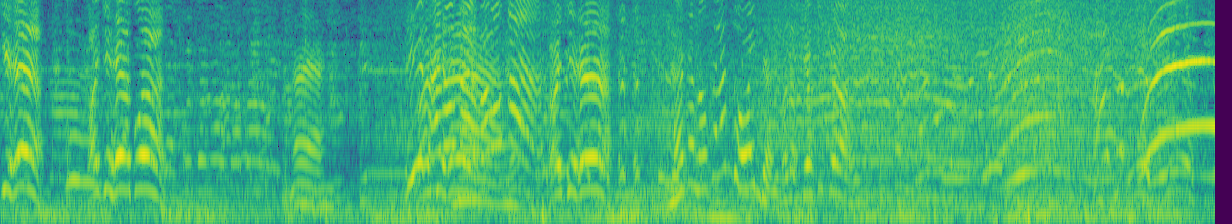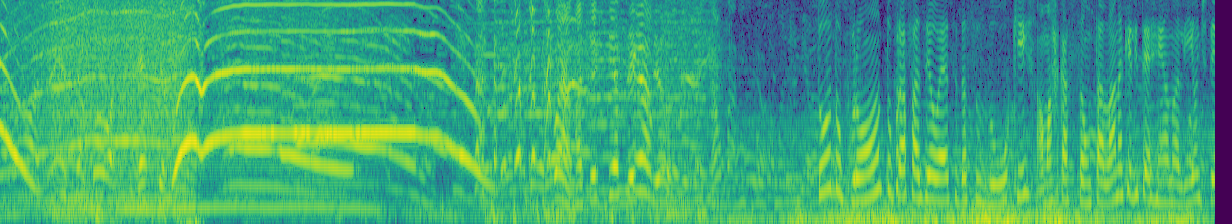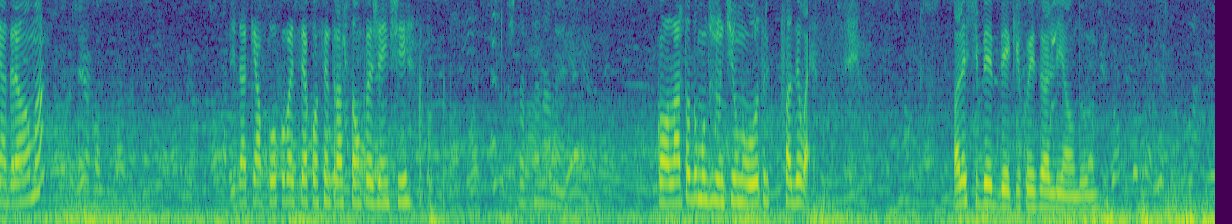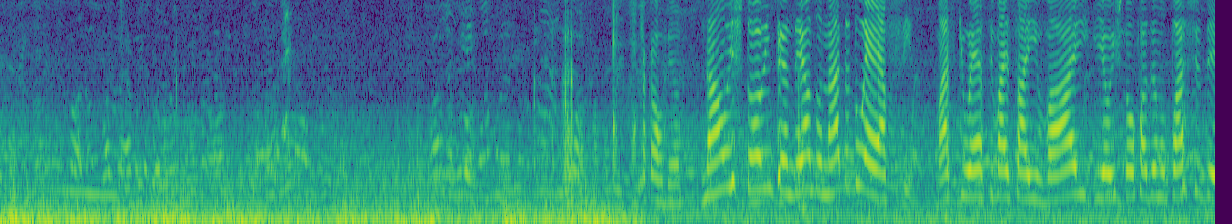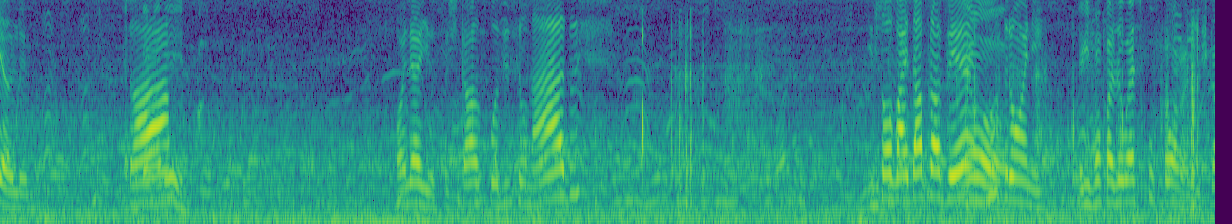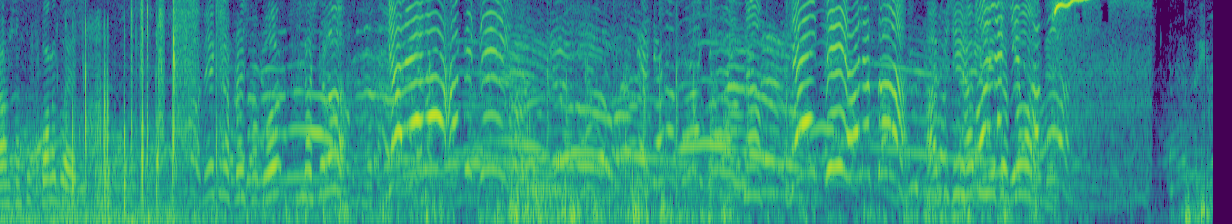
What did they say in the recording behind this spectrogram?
De ré! Vai de ré agora! É. Vai de ré! Vai de ré! Manda não que ela é doida. Mas acerta o carro! Essa é boa! Essa é boa! Ué, mas tem que ser assim mesmo! Tudo pronto para fazer o S da Suzuki. A marcação tá lá naquele terreno ali onde tem a grama. E daqui a pouco vai ser a concentração pra gente estacionar no S. Colar todo mundo juntinho no outro e fazer o S. Olha esse bebê, que coisa linda. Carro dentro. Não estou entendendo nada do S. Mas que o S vai sair, vai. E eu estou fazendo parte dele. Essa Tá. aí. Olha isso, os carros posicionados. E só vai dar pra ver Não. no drone. Eles vão fazer o S por fora. Os carros estão por fora do S. Vem aqui na frente, por favor. Castelã. Galera, rapidinho! Não. Gente, olha só! Rapidinho, rapidinho, Olha aqui, por pessoal. favor!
